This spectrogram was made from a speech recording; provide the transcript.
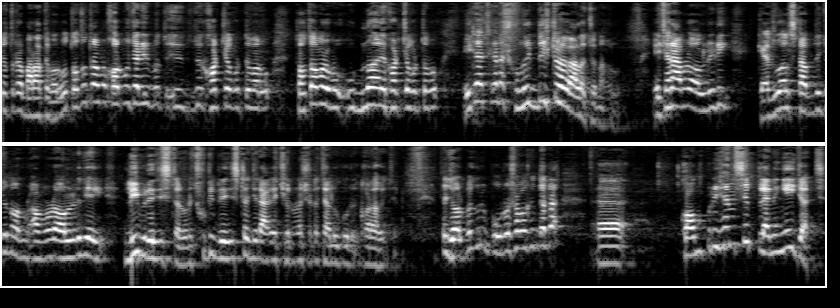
যতটা বাড়াতে পারব, ততটা আমরা কর্মচারীর খরচা করতে পারব, তত আমরা উন্নয়নে খরচা করতে পারব। এটা আজকে একটা সুনির্দিষ্টভাবে আলোচনা হলো। এছাড়া আমরা অলরেডি ক্যাজুয়াল স্টাফদের জন্য আমরা- অলরেডি এই লিভ রেজিস্টার মানে ছুটির রেজিস্টার যেটা আগে ছিল না, সেটা চালু করে হয়েছে। তো জলপাইগুড়ি পৌরসভা কিন্তু একটা কম্প্রিহেন্সিভ প্ল্যানিংয়েই যাচ্ছে।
